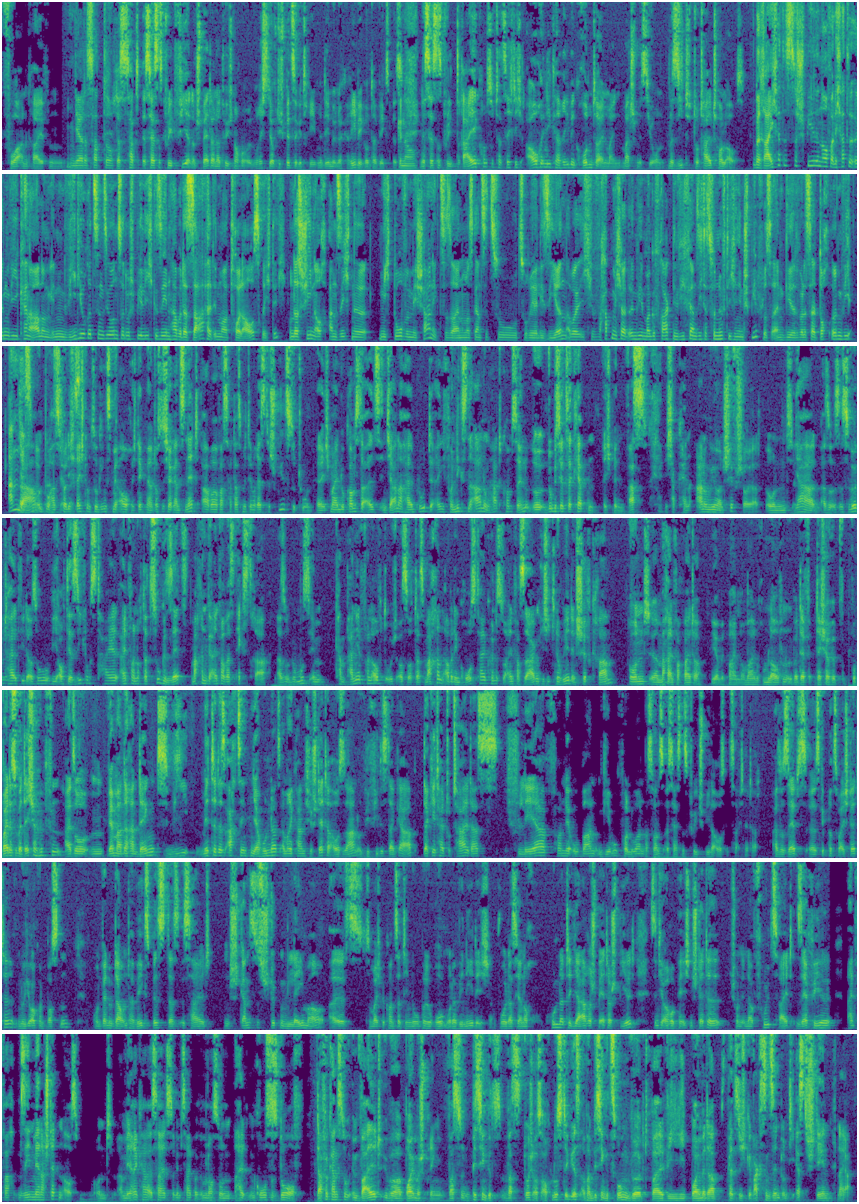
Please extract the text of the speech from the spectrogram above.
vorangreifen. Ja, das hat doch. Das hat Assassin's Creed 4 dann später natürlich noch richtig auf die Spitze getrieben, indem du in der Karibik unterwegs bist. Genau. In Assassin's Creed 3 kommst du tatsächlich auch in die Karibik runter in meinen Match-Missionen. Das sieht total toll aus. Bereichert es das Spiel denn auch? Weil ich hatte irgendwie, keine Ahnung, in Videorezensionen zu dem Spiel, die ich gesehen habe, das sah halt immer toll aus, richtig? Und das schien auch an sich eine nicht doofe Mechanik zu sein, um das Ganze zu, zu realisieren. Aber ich habe mich halt irgendwie immer gefragt, inwiefern sich das vernünftig in den Spielfluss eingliedert, weil es halt doch irgendwie anders Ja, und du hast völlig recht und so ging es mir auch. Ich denke mir, das ist ja ganz nett, aber was hat das mit dem Rest des Spiels zu tun? Äh, ich meine, du kommst da als Indianer Halbblut, der eigentlich von nichts eine Ahnung hat, kommst da hin und so, du bist jetzt der Captain. Ich bin was? Ich habe keine Ahnung, wie man ein Schiff steuert. Und ja, also es, es wirkt halt wieder so, wie auch der Siedlungsteil einfach noch dazu gesetzt, machen wir einfach was extra. Also du musst im Kampagnenverlauf durchaus auch das machen, aber den Großteil könntest du einfach sagen, ich ignoriere den Schiffkram und äh, mache einfach weiter hier mit meinem normalen Rumlaufen und über Dächer hüpfen. Wobei das über Dächer hüpfen, also mh, wenn man daran denkt, wie Mitte des 18. Jahrhunderts amerikanische Städte aussahen und wie viel es da gab, da geht halt total das Flair von der urbanen Umgebung verloren, was sonst Assassin's Creed Spiele ausgezeichnet hat. Also selbst, äh, es gibt nur zwei Städte, New York und Boston, und wenn du da unterwegs bist, das ist halt ein ganzes Stücken lamer als zum Beispiel Konstantinopel, Rom oder Venedig, obwohl das ja noch hunderte Jahre später spielt, sind die europäischen Städte schon in der Frühzeit sehr viel einfach, sehen mehr nach Städten aus. Und Amerika ist halt zu dem Zeitpunkt immer noch so ein, halt ein großes Dorf. Dafür kannst du im Wald über Bäume springen, was ein bisschen, was durchaus auch lustig ist, aber ein bisschen gezwungen wirkt, weil wie die Bäume da plötzlich gewachsen sind und die Äste stehen. Naja.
